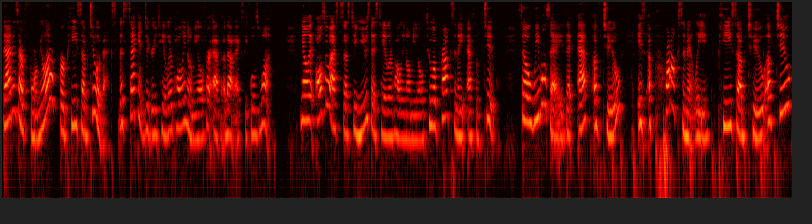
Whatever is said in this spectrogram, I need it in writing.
That is our formula for p sub 2 of x, the second degree Taylor polynomial for f about x equals 1. Now it also asks us to use this Taylor polynomial to approximate f of 2. So we will say that f of 2 is approximately p sub 2 of 2,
